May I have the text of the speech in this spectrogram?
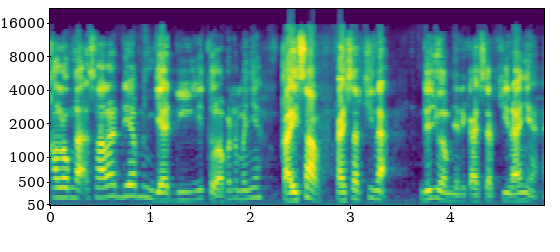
kalau nggak salah dia menjadi itu apa namanya kaisar, kaisar Cina. Dia juga menjadi kaisar Cinanya.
